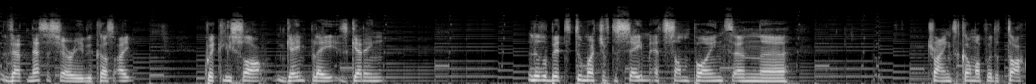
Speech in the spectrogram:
that necessary because I quickly saw gameplay is getting a little bit too much of the same at some point and uh, trying to come up with a talk,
